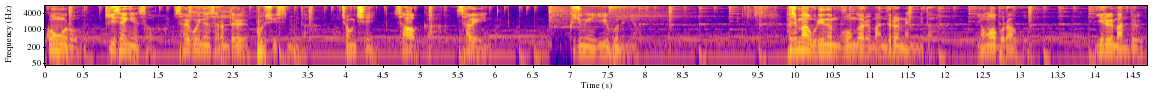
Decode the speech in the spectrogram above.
꽁으로 기생해서 살고 있는 사람들을 볼 수 있습니다. 정치인, 사업가, 사회인 그 중에 일부는요. 하지만 우리는 무언가를 만들어냅니다. 영업을 하고 일을 만들고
